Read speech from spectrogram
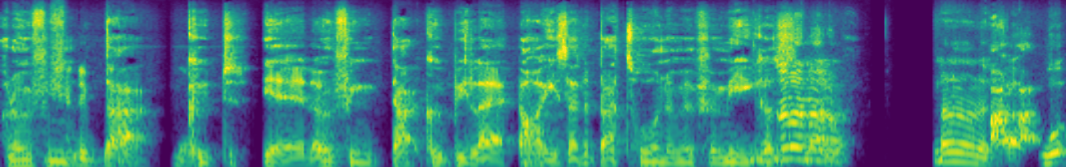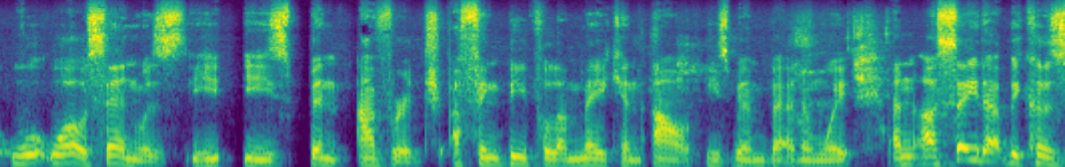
I don't think that it, yeah. could. Yeah, I don't think that could be like, oh, he's had a bad tournament for me because No, no, no. No, no, no. I- I- Uh, what, what, what I was saying was he, he's been average. I think people are making out he's been better than Wade. And I say that because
